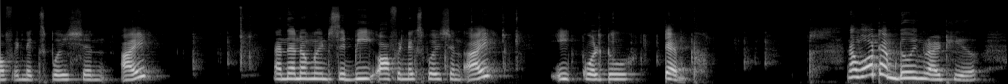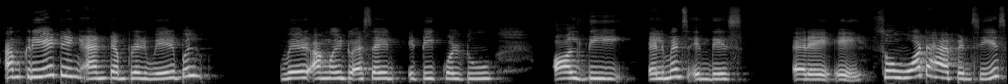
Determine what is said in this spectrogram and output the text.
of index position i and then I'm going to say b of index position i equal to temp. Now what I'm doing right here, I'm creating an temporary variable where I'm going to assign it equal to all the elements in this array A. So what happens is,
